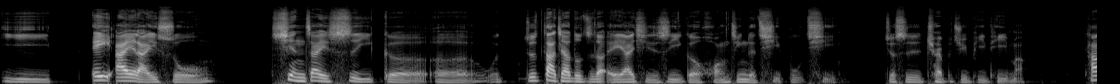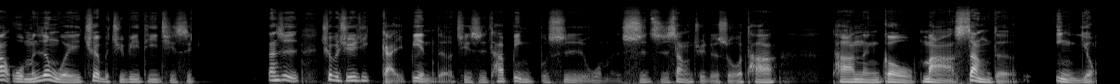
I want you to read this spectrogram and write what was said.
以 AI 来说，现在是一个呃，我就是大家都知道 AI 其实是一个黄金的起步期，就是 ChatGPT 嘛。它我们认为 ChatGPT 其实，但是 ChatGPT 改变的其实它并不是我们实质上觉得说它它能够马上的应用。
